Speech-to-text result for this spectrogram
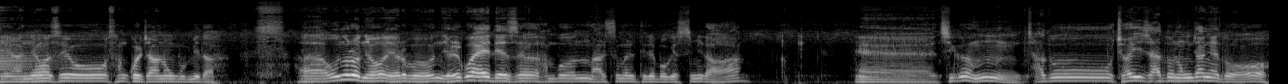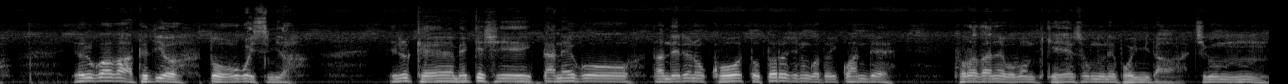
안녕하세요. 산골자농부입니다. 아, 오늘은요, 여러분, 열과에 대해서 한번 말씀을 드려보겠습니다. 예, 지금 자두, 저희 자두 농장에도 열과가 드디어 또 오고 있습니다. 이렇게 몇 개씩 따내고, 다 내려놓고 또 떨어지는 것도 있고 한데, 돌아다녀 보면 계속 눈에 보입니다. 지금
